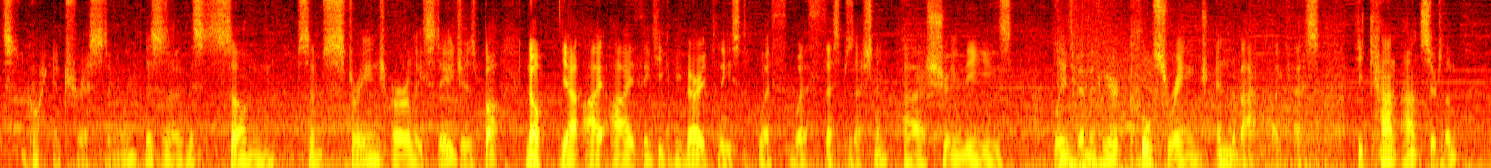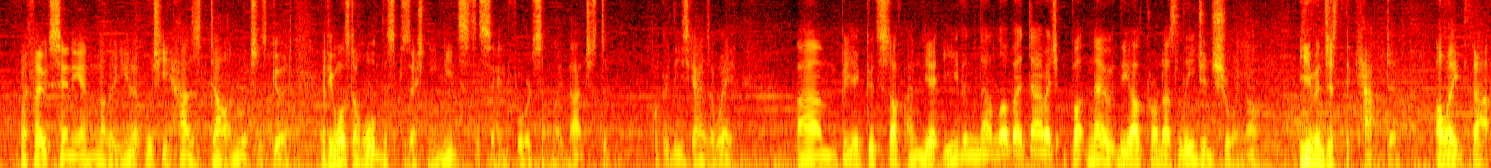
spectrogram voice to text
It's going interestingly. This is a, this is some some strange early stages, but no, yeah, I I think he could be very pleased with with this positioning. Uh, shooting these blades of imagery at close range in the back like this, he can't answer to them without sending in another unit, which he has done, which is good. If he wants to hold this position, he needs to send forward something like that just to bugger these guys away. Um, but yeah, good stuff. And yeah, even that little bit of damage. But now the Alcarondas Legion showing up. Even just the captain. I like that.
